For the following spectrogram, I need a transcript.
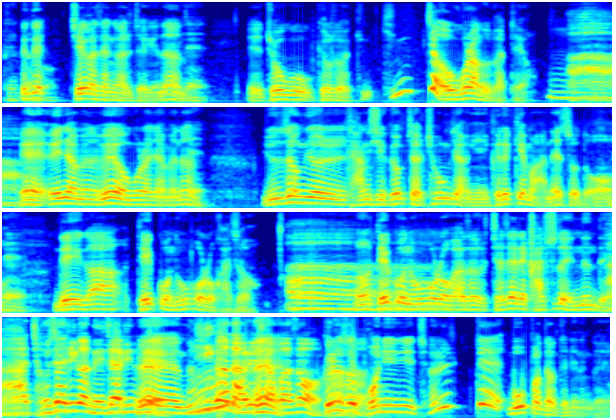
그러니까요. 근데 제가 생각할 적에는 네. 예, 조국 교수가 긴- 진짜 억울한 것 같아요. 아. 예, 왜냐하면 왜 억울하냐면은 네. 윤석열 당시 검찰총장이 그렇게만 안 했어도 네. 내가 대권 후보로 가서 아. 어, 대권 후보로 가서 저 자리에 갈 수도 있는데 아, 저 자리가 내 자리인데 네, 너무- 네가 나를 네. 잡아서 그래서 아. 본인이 절대 못 받아들이는 거예요.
